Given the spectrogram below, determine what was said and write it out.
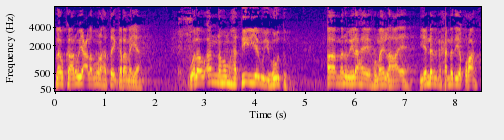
Low kaanuu yaclamuuna hadday garanayaan. Walow annahum haddii iyagu yuhuuddu aamanuu ilaahay ay rumayn lahaayeen iyo nebi maxamed iyo qur'aanka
